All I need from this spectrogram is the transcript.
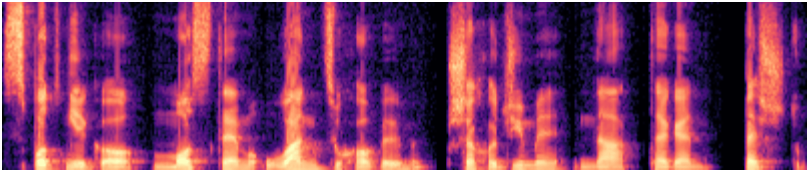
Spod niego mostem łańcuchowym przechodzimy na teren Pesztu.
